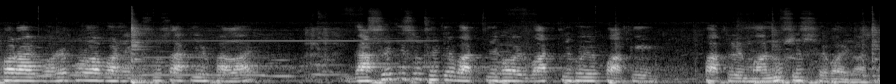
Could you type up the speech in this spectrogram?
খরায় পড়ে পোলা পানে কিছু চাকিয়ে ফেলায়। গাছে কিছু থেকে বাড়তি হয়, বাড়তি হয়ে পাকে, পাকলে মানুষের সেবায় লাগে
